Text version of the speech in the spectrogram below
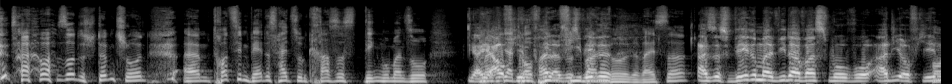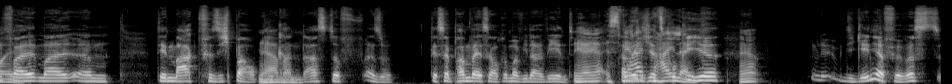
Sag mal so, das stimmt schon. Ähm, trotzdem wäre das halt so ein krasses Ding, wo man so Ja, ja, auf jeden Fall. Also es wäre- würde, weißt du? Also es wäre mal wieder was, wo, wo Adi auf jeden Voll. Fall mal ähm, den Markt für sich behaupten Ja, kann. Da hast du, also deshalb haben wir es ja auch immer wieder erwähnt. Ja, ja, es Aber wäre wenn halt ich jetzt ein gucke Highlight. hier, ja. die gehen ja für was?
